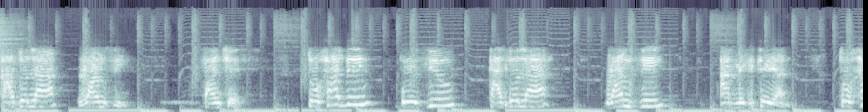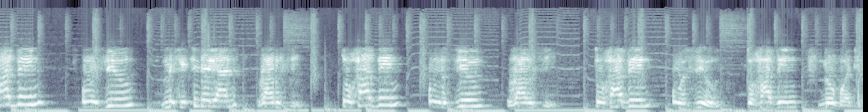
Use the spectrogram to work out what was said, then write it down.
Cazorla, Ramsey, Sanchez, to having Ozil, Cazorla, Ramsey, and Mkhitaryan, to having Ozil, Mkhitaryan, Ramsey, to having Ozil, Ramsey, to having Ozil, to having nobody.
